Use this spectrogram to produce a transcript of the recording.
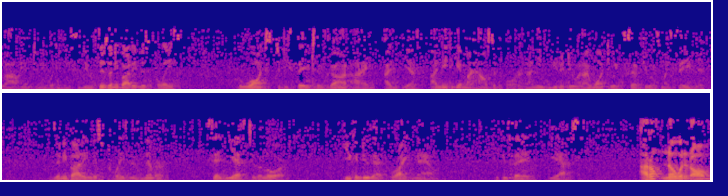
allow him to do what he needs to do. If there's anybody in this place who wants to be saved says, God, I, I, yes, I need to get my house in order, and I need you to do it. I want to accept you as my Savior. Is anybody in this place who has never said yes to the Lord? You can do that right now. You can say, yes. I don't know what it all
